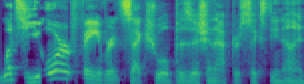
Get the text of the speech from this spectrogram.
What's your favorite sexual position after 69?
